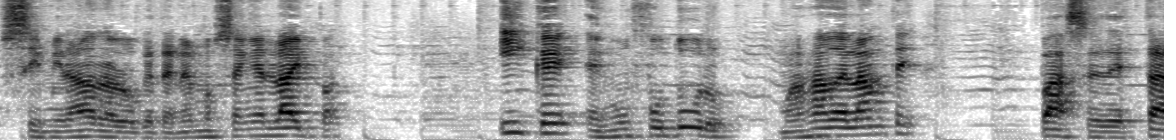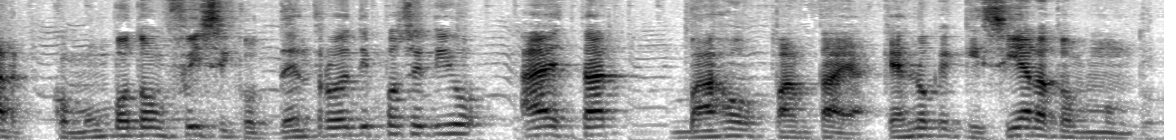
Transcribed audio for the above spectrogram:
similar a lo que tenemos en el iPad, y que en un futuro, más adelante, pase de estar como un botón físico dentro del dispositivo a estar bajo pantalla, que es lo que quisiera todo el mundo.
